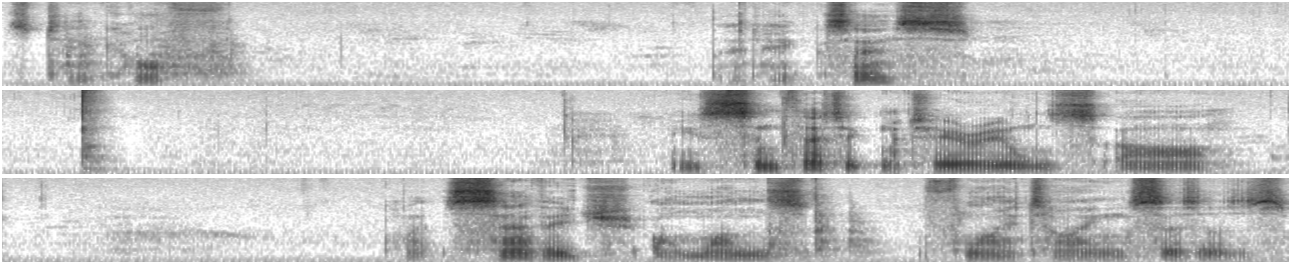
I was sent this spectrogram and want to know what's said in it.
Let's take off that excess. These synthetic materials are quite savage on one's fly tying scissors.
